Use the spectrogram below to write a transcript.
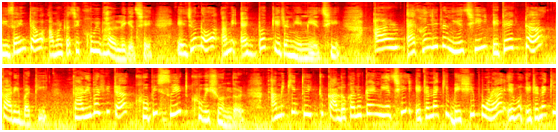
ডিজাইনটাও আমার কাছে খুবই ভালো লেগেছে। এই জন্য আমি এক বাক্য এটা নিয়ে নিয়েছি। আর এখন যেটা নিয়েছি, এটা একটা কারি বাটি। কারিবাটিটা খুবই সুইট খুবই সুন্দর। আমি কিন্তু একটু কালো কালোটাই নিয়েছি, এটা নাকি বেশি পোড়া এবং এটা নাকি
